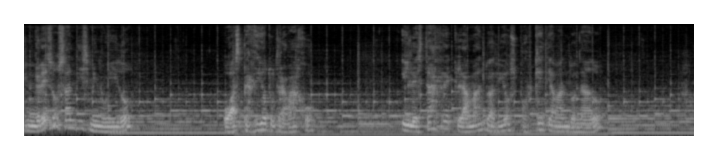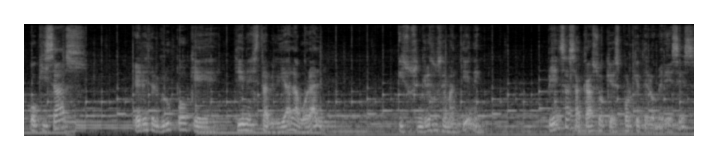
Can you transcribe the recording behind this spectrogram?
ingresos han disminuido? ¿O has perdido tu trabajo? ¿Y le estás reclamando a Dios por qué te ha abandonado? ¿O quizás eres del grupo que tiene estabilidad laboral y sus ingresos se mantienen? ¿Piensas acaso que es porque te lo mereces?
